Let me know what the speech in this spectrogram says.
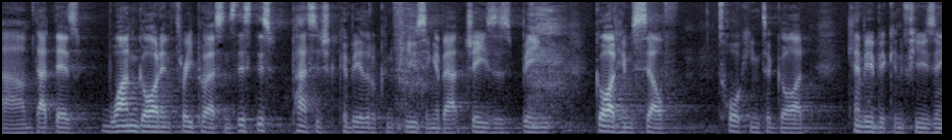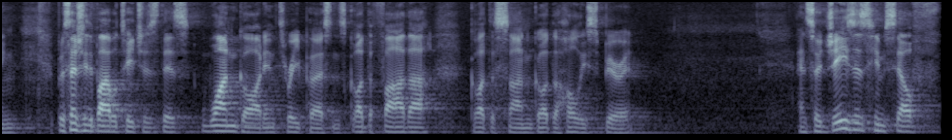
um, that there's one God in three persons. This, this passage can be a little confusing about Jesus being God himself, talking to God, can be a bit confusing. But essentially, the Bible teaches there's one God in three persons God the Father, God the Son, God the Holy Spirit. And so Jesus himself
